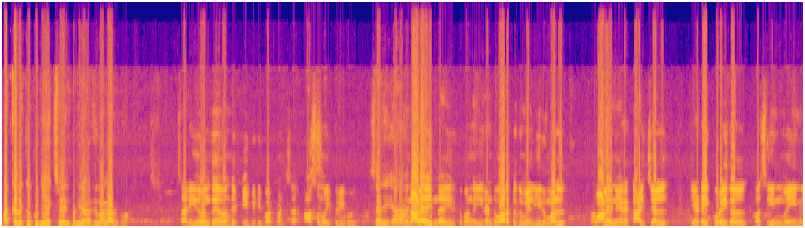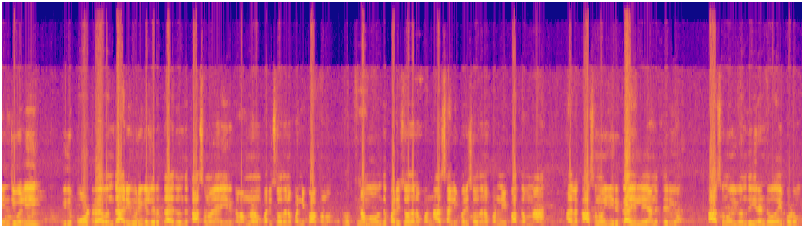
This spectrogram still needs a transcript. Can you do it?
மக்களுக்கு கொஞ்சம் எக்ஸ்பிளைன் பண்ணி எனக்கு நல்லா இருக்கும் சார் இது வந்து வந்து டிபி டிபார்ட்மெண்ட் சார். காசநோய் பிரிவு. சரி ஆ, இதனால இந்த இருக்கு பாருங்க இரண்டு வாரத்துக்கு மேல் இருமல் மாலை நேர காய்ச்சல் எடை குறைதல் பசியின்மை நெஞ்சுவலி இது போன்ற வந்து அறிகுறிகள் இருந்தா இது வந்து காசநோயா இருக்கலாம்னு நம்ம பரிசோதனை பண்ணி பார்க்கணும். நம்ம வந்து பரிசோதனை பண்ணா சளி பரிசோதனை பண்ணி பார்த்தோம்னா அதுல காசநோய் இருக்கா இல்லையான்னு தெரியும். காசநோய் வந்து இரண்டு வகைப்படும்.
